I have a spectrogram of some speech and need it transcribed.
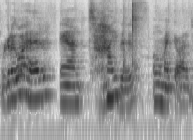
we're gonna go ahead and tie this. Oh my God.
